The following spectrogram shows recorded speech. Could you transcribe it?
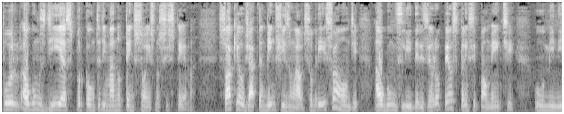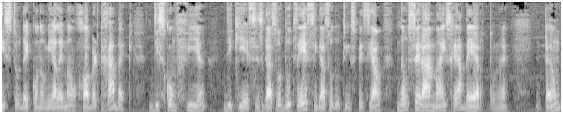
por alguns dias por conta de manutenções no sistema. Só que eu já também fiz um áudio sobre isso, onde alguns líderes europeus, principalmente o ministro da Economia alemão Robert Habeck desconfia de que esses gasodutos, esse gasoduto em especial, não será mais reaberto, né? Então,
